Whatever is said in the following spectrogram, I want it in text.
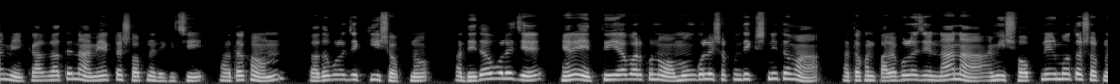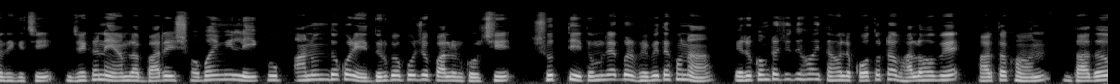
আমি কাল রাতে না আমি একটা স্বপ্ন দেখেছি। আর তখন দাদু বলে যে, কি স্বপ্ন? আর দিদাও বলে যে হ্যাঁ তুই আবার কোনো অমঙ্গলের স্বপ্ন দেখিসনি তো মা? তখন পারা বলে যে, না না, আমি স্বপ্নের মতো স্বপ্ন দেখেছি, যেখানে আমরা বাড়ির সবাই মিলে খুব আনন্দ করে দুর্গাপুজো পালন করছি। সত্যি, তোমরা একবার ভেবে দেখো না, এরকমটা যদি হয় তাহলে কতটা ভালো হবে। আর তখন দাদু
